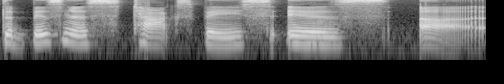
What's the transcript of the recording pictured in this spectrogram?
the business tax base mm-hmm. is uh,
